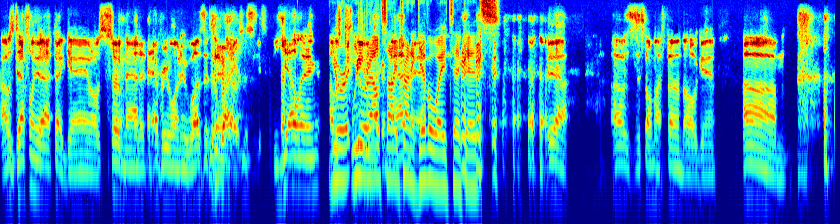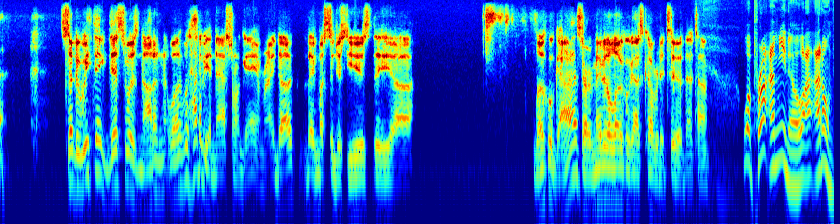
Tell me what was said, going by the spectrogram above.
I was definitely at that game. I was so mad at everyone who wasn't there. I was just yelling. I You was were you were like outside trying to give away tickets. yeah, I was just on my phone the whole game. Um, so, do we think this was not a well? It had to be a national game, right, Doug? They must have just used the uh, local guys, or maybe the local guys covered it too at that time. Well, pro- I mean, you know, I, I don't,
